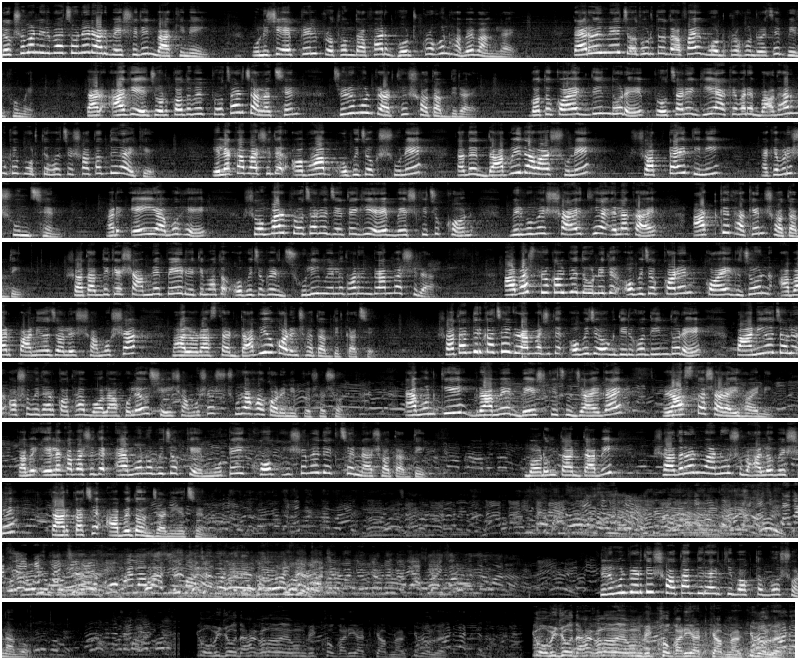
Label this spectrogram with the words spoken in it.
লোকসভা নির্বাচনের আর বেশি দিন বাকি নেই। উনিশে এপ্রিল প্রথম দফার ভোট গ্রহণ হবে বাংলায়। তেরোই মে চতুর্থ দফায় ভোট গ্রহণ রয়েছে বীরভূমে। তার আগে জোরকদমে প্রচার চালাচ্ছেন তৃণমূল প্রার্থী শতাব্দী রায়। গত কয়েকদিন ধরে প্রচারে গিয়ে একেবারে বাধার মুখে পড়তে হয়েছে শতাব্দী রায়কে। এলাকাবাসীদের অভাব অভিযোগ শুনে, তাদের দাবি দাওয়া শুনে সবটাই তিনি একেবারে শুনছেন। আর এই আবহে সোমবার প্রচারে যেতে গিয়ে বেশ কিছুক্ষণ বীরভূমের সাঁইথিয়া এলাকায় আটকে থাকেন শতাব্দী। শতাব্দীকে সামনে পেয়ে রীতিমতো অভিযোগের ঝুলি মেলে ধরেন গ্রামবাসীরা। আবাস প্রকল্পে দুর্নীতির অভিযোগ করেন কয়েকজন, আবার পানীয় জলের সমস্যা, ভালো রাস্তার দাবিও করেন শতাব্দীর কাছে। শতাব্দীর কাছে গ্রামবাসীদের অভিযোগ, দীর্ঘদিন ধরে পানীয় জলের অসুবিধার কথা বলা হলেও সেই সমস্যা সুরাহা করেনি প্রশাসন। এমনকি গ্রামে বেশ কিছু জায়গায় রাস্তা সারাই হয়নি। তবে এলাকাবাসীদের এমন অভিযোগকে মোটেই ক্ষোভ হিসেবে দেখছেন না শতাব্দী বরং তার দাবি, সাধারণ মানুষ ভালোবেসে তার কাছে আবেদন জানিয়েছেন। তৃণমূল প্রার্থী শতাব্দী রায়ের কি বক্তব্য শোনাবো? অভিযোগ দেখা গেল এবং বিক্ষোভ, গাড়ি আটকে আপনার, কি বলবেন? অভিযোগ দেখা গেল এবং বিক্ষোভ গাড়ি আটকে আপনার কি বলবেন? গাড়ি।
